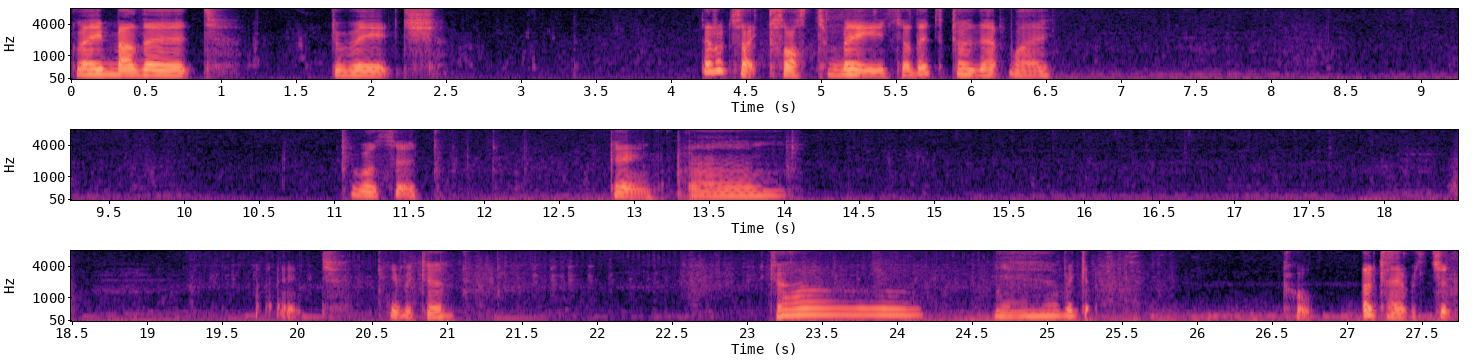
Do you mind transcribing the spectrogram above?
Grey the ridge. That looks like cloth to me, so let's go that way. What's it? Okay, um... Right, here we go. Go! Yeah, we go. Cool. Okay, let's just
